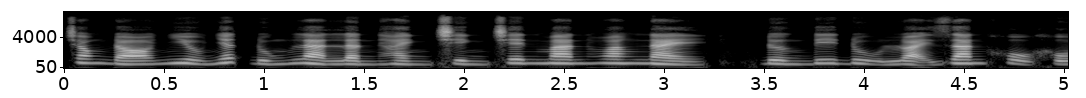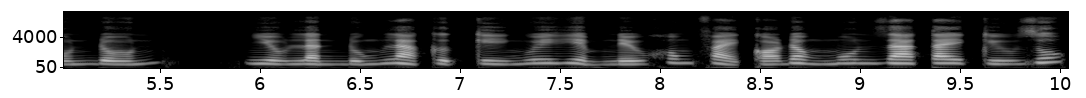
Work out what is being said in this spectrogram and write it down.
trong đó nhiều nhất đúng là lần hành trình trên man hoang này, đường đi đủ loại gian khổ khốn đốn. Nhiều lần đúng là cực kỳ nguy hiểm nếu không phải có đồng môn ra tay cứu giúp.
